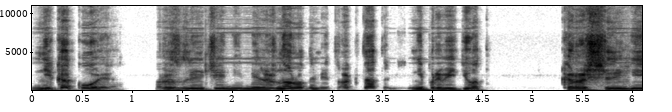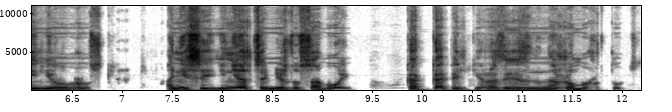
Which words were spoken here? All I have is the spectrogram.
никакое разграничение международными трактатами не приведет к расчленению русских они соединятся между собой, как капельки, разрезанные ножом ртути.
